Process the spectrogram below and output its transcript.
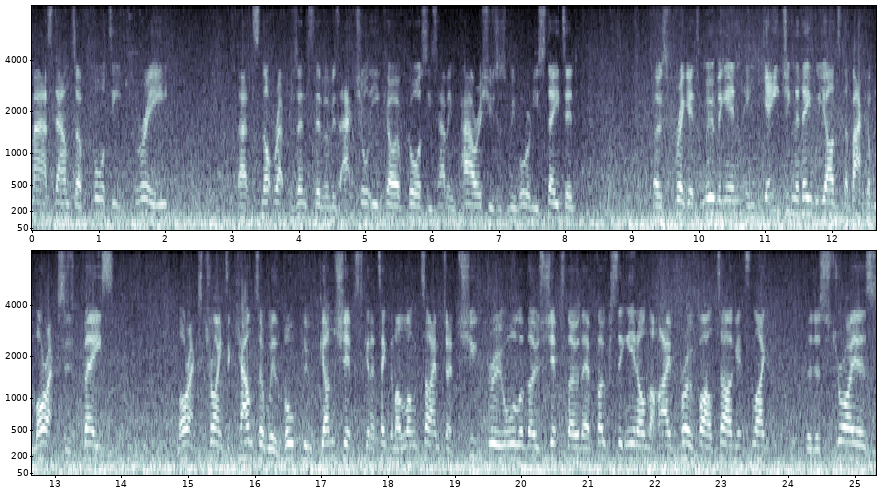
mass down to 43. That's not representative of his actual eco, of course. He's having power issues, as we've already stated. Those frigates moving in, engaging the naval yards at the back of Morax's base. Morax trying to counter with Vulthoo gunships. It's going to take them a long time to shoot through all of those ships, though. They're focusing in on the high-profile targets like the destroyers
